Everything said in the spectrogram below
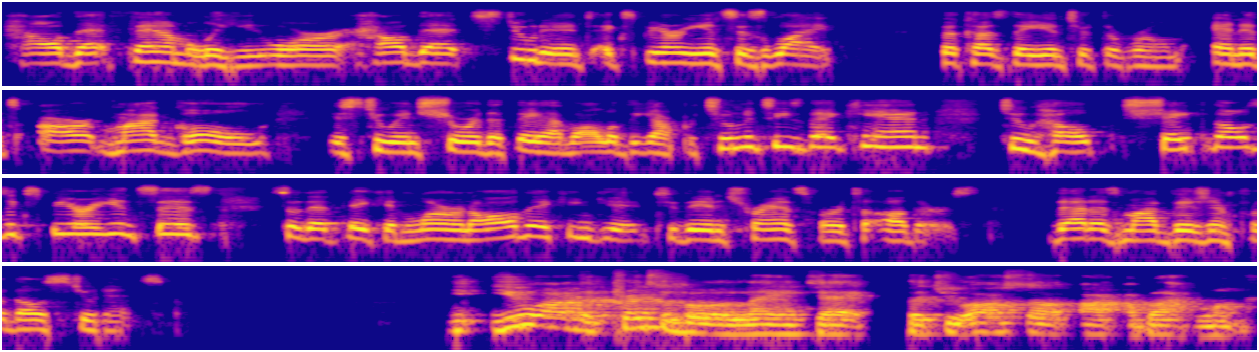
how that family or how that student experiences life because they entered the room. And it's our my goal is to ensure that they have all of the opportunities they can to help shape those experiences so that they can learn all they can get to then transfer to others. That is my vision for those students. You are the principal of Lane Tech, but you also are a Black woman.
